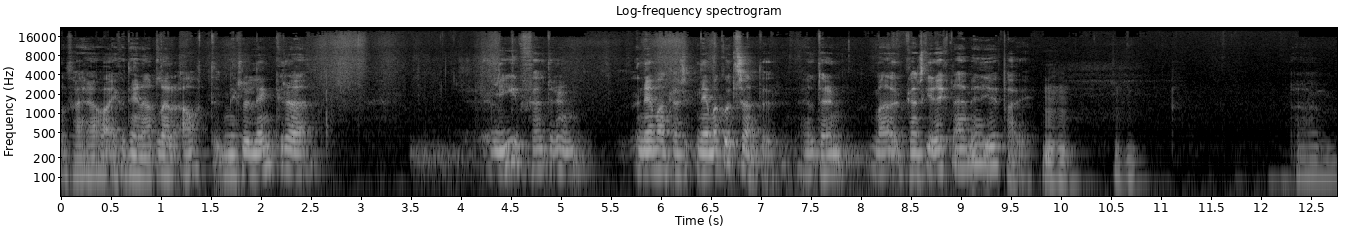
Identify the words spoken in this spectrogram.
og það hafa einhvern veginn allar átt miklu lengra líf heldur en nema, nema gullsandur heldur en maður kannski reknaði með í upphafi. -hmm. um,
